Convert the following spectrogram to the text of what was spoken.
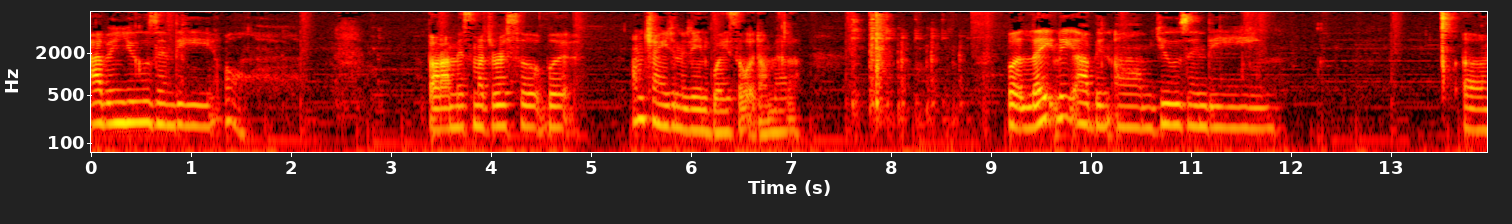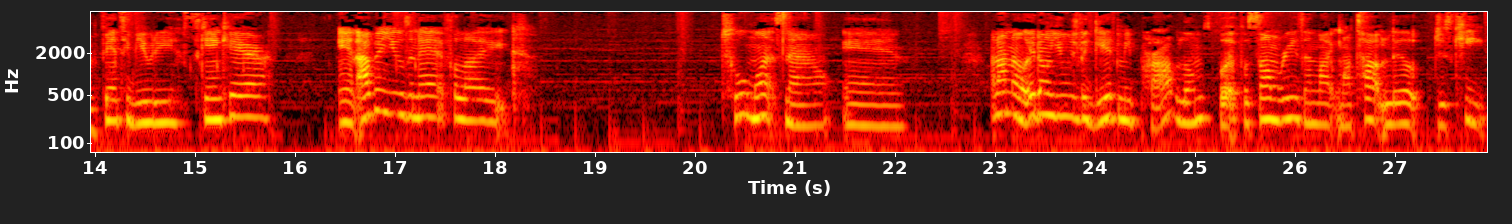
I've been using the oh thought I messed my dress up but I'm changing it anyway so it don't matter. But lately I've been um using the um, Fenty Beauty skincare. And I've been using that for like two months now. And I don't know, it don't usually give me problems. But for some reason, like my top lip just keep,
